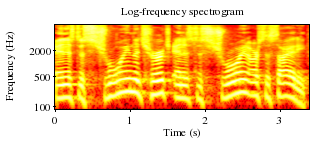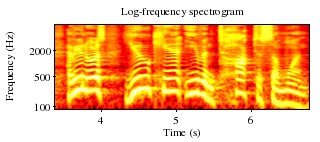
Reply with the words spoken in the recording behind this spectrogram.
and it's destroying the church and it's destroying our society. Have you noticed? You can't even talk to someone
